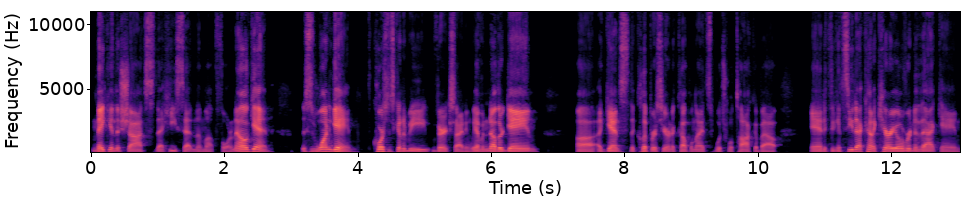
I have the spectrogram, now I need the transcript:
making the shots that he's setting them up for. Now, again, this is one game. Of course, it's going to be very exciting. We have another game uh, against the Clippers here in a couple nights, which we'll talk about. And if you can see that kind of carry over into that game,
